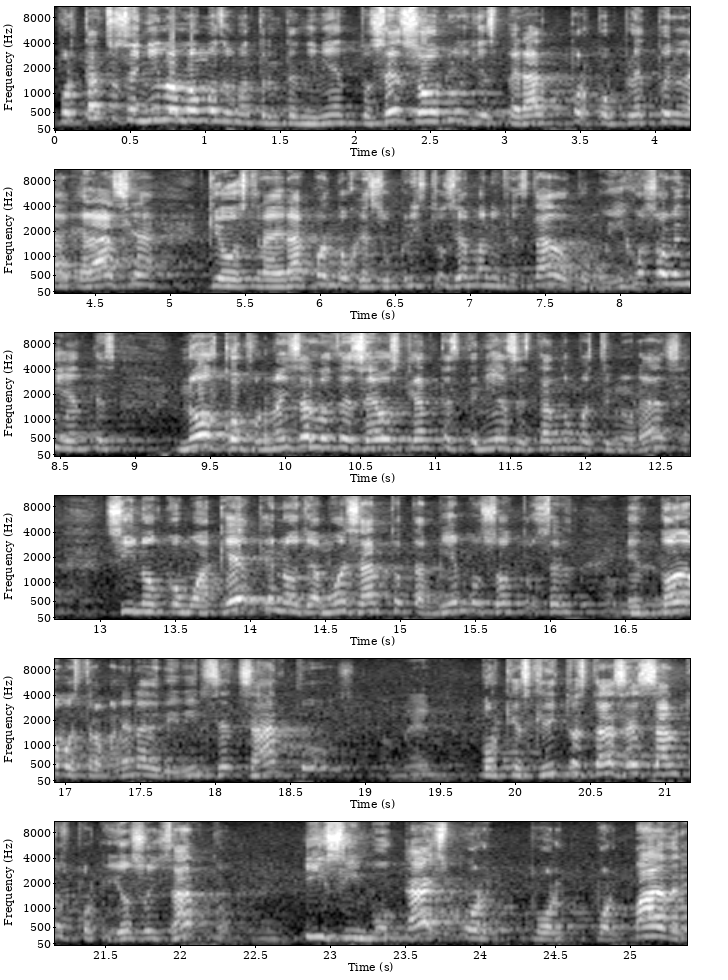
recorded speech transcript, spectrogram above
por tanto ceñid los lomos de vuestro entendimiento, sed sobrio y esperad por completo en la gracia que os traerá cuando Jesucristo sea manifestado. Como hijos obedientes, no os conforméis a los deseos que antes tenías estando en vuestra ignorancia, sino como aquel que nos llamó es santo, también vosotros sed en toda vuestra manera de vivir, sed santos. Amén. Porque escrito está, sed santos porque yo soy santo. Y si invocáis por, por, por Padre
